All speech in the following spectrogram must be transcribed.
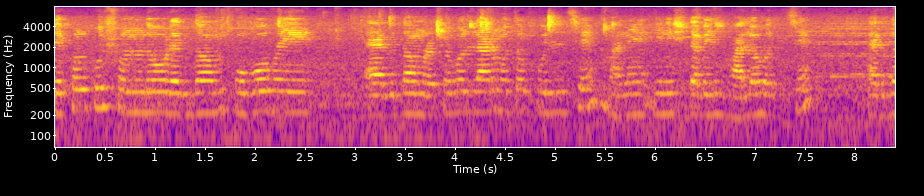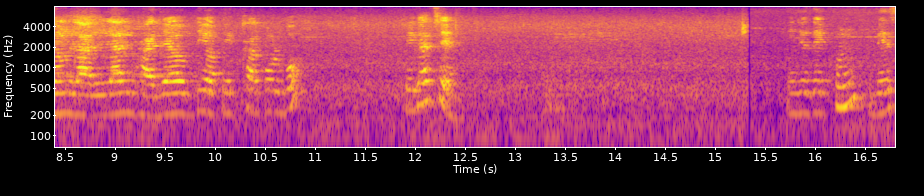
দেখুন খুব সুন্দর একদম হোবো হয়ে একদম রসগোল্লার মতো ফুলছে মানে জিনিসটা বেশ ভালো হচ্ছে। একদম লাল লাল ভাজা অবধি অপেক্ষা করব। ঠিক আছে? এই যে দেখুন, বেশ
